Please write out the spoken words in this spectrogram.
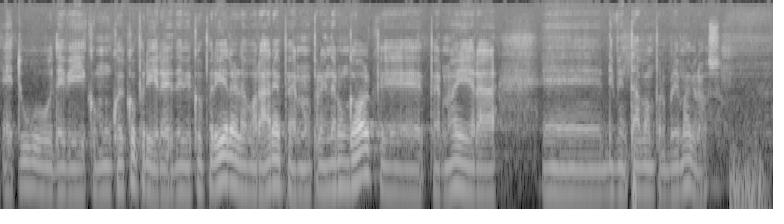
e tu devi comunque coprire, devi coprire e lavorare per non prendere un gol che per noi era, eh, diventava un problema grosso.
